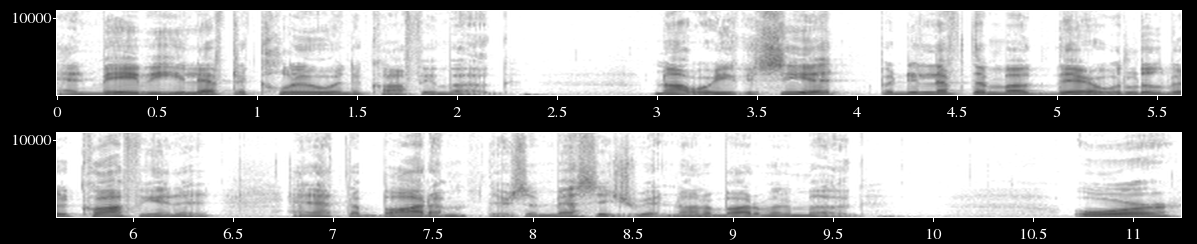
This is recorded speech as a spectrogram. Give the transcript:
and maybe he left a clue in the coffee mug. Not where you could see it, but he left the mug there with a little bit of coffee in it, and at the bottom there's a message written on the bottom of the mug. Or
